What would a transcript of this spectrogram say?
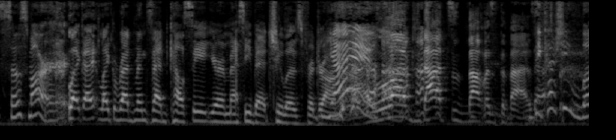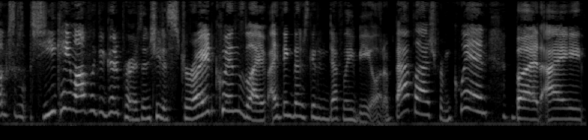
so smart. Like I like Redmond said, Kelsey, you're a messy bitch who lives for drama. Yes. I loved that's that was the best. because she looked, she came off like a good person. She destroyed Quinn's life. I think there's going to definitely be a lot of backlash from Quinn, but I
